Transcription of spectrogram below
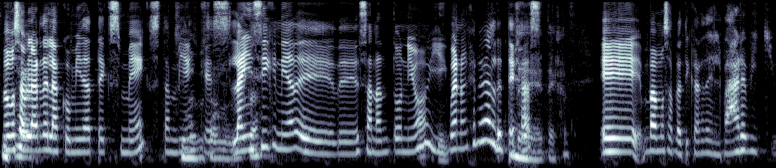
Vamos a hablar de la comida Tex-Mex también, que es la insignia de, de San Antonio y, bueno, en general de Texas. De Texas. Eh, vamos a platicar del barbecue,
